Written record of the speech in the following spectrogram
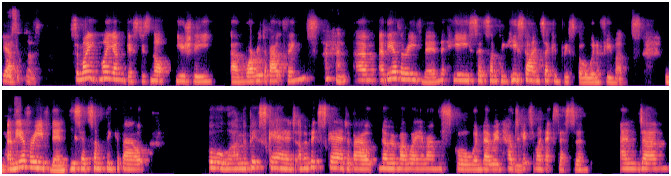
Yeah. it does. So my my youngest is not usually um, worried about things. Okay. Um, and the other evening, he said something. He's starting secondary school in a few months. Yes. And the other evening, he said something about, oh, I'm a bit scared. I'm a bit scared about knowing my way around the school and knowing how to get to my next lesson. And um,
